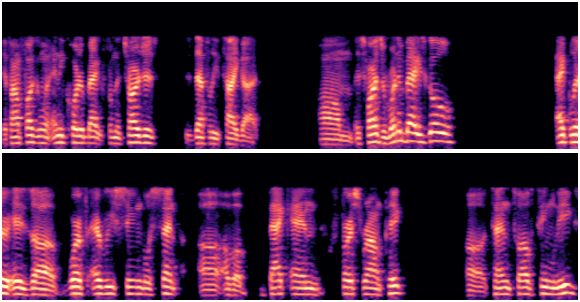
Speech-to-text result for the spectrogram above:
If I'm fucking with any quarterback from the Chargers, it's definitely Ty God. Um, as far as the running backs go, Ekeler is uh, worth every single cent uh, of a back end first round pick. Uh, 10, 12 team leagues.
